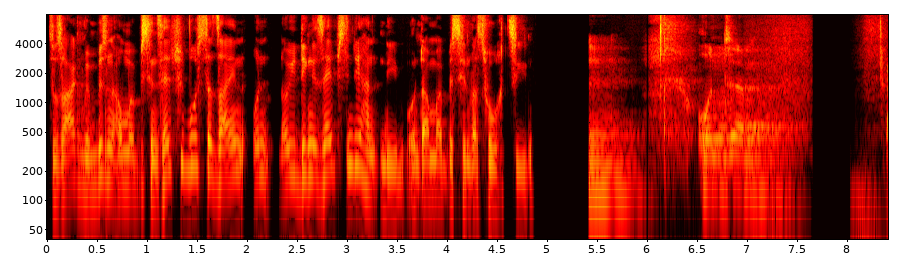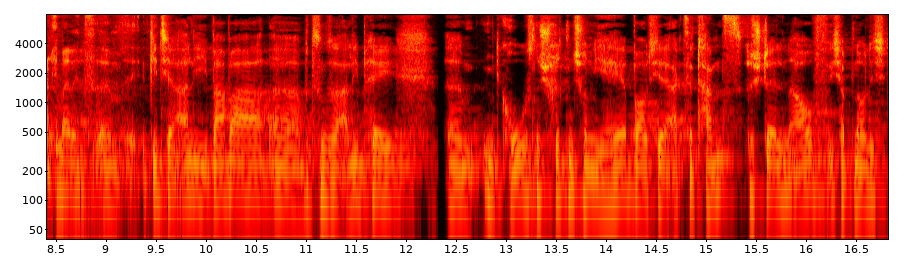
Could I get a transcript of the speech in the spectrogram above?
zu sagen, wir müssen auch mal ein bisschen selbstbewusster sein und neue Dinge selbst in die Hand nehmen und da mal ein bisschen was hochziehen. Mhm. Und ähm, ich meine, jetzt ähm, geht ja Alibaba äh, bzw. Alipay ähm, mit großen Schritten schon hierher, baut hier Akzeptanzstellen auf. Ich habe neulich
